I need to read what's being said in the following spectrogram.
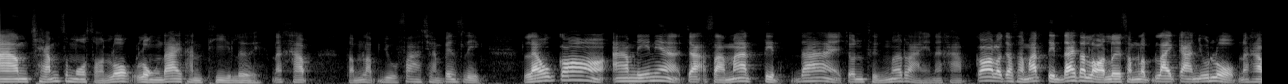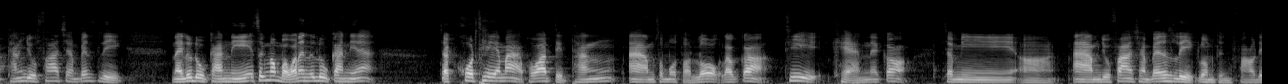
อาร์มแชมป์สโมสรโลกลงได้ทันทีเลยนะครับสำหรับยูฟาแชมเปี้ยนส์ลีก แล้วก็อาร์มนี้เนี่ยจะสามารถติดได้จนถึงเมื่อไหร่นะครับ ก็เราจะสามารถติดได้ตลอดเลยสำหรับรายการยุโรปนะครับ ทั้งยูฟาแชมเปี้ยนส์ลีกในฤดูกาลนี้ ซึ่งต้องบอกว่าในฤดูกาลนี้จะโคตรเท่มาก เพราะว่าติดทั้งอาร์มสโมสรโลก แล้วก็ที่แขนเนี่ยก็จะมีอาร์มยูฟาแชมเปี้ยนส์ลีกรวมถึงฟาวเด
